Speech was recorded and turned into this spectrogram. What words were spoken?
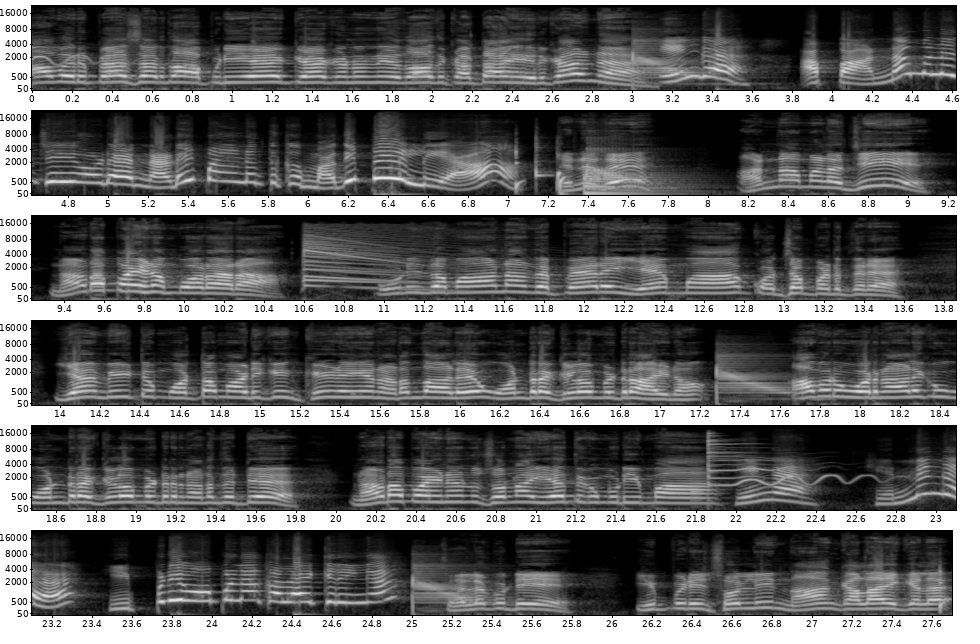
அவர் பேசுறத அப்படியே கேட்கணும்னு ஏதாவது கட்டாயம் இருக்கா என்ன? ஏங்க அப்ப அண்ணாமலைஜியோட நடைப்பயணத்துக்கு மதிப்பே இல்லையா? என்னது? அண்ணாமலை ஜி நடப்பயணம் போறாரா? புனிதமான அந்த பேரை ஏம்மா கொச்சப்படுத்துற? என் வீட்டு மொட்டை மாடிக்கும் கீழேயும் நடந்தாலே ஒன்றரை கிலோமீட்டர் ஆயிடும். அவர் ஒரு நாளைக்கு ஒன்றரை கிலோமீட்டர் நடந்துட்டு நடப்பயணம்னு சொன்னா ஏத்துக்க முடியுமா? ஏங்க என்னங்க? இப்படி ஓபனா கலாய்க்கிறீங்க? செல்லக்குட்டி இப்படி சொல்லி நான் கலாய்க்கல.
